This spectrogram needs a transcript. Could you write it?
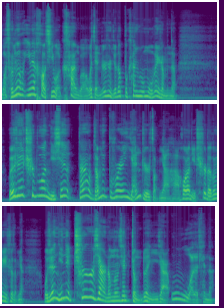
我曾经因为好奇，我看过，我简直是觉得不堪入目。为什么呢？我就觉得吃播，你先，当然咱们不说人颜值怎么样哈，或者你吃的东西是怎么样，我觉得您这吃相能不能先整顿一下？我的天哪，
